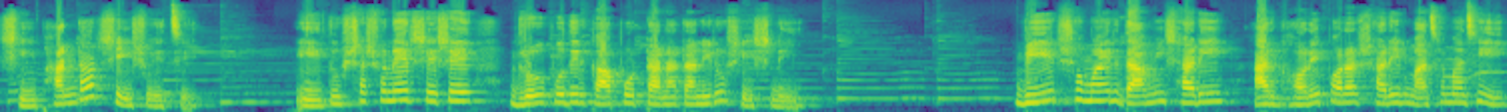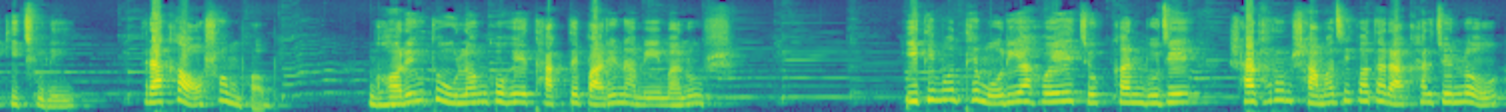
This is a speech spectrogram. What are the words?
সেই ভাণ্ডার শেষ হয়েছে। এই দুঃশাসনের শেষে দ্রৌপদীর কাপড় টানাটানিরও শেষ নেই। বিয়ের সময়ের দামি শাড়ি আর ঘরে পরার শাড়ির মাঝামাঝি কিছু নেই। রাখা অসম্ভব। ঘরেও তো উলঙ্গ হয়ে থাকতে পারে না মেয়ে মানুষ। ইতিমধ্যে মরিয়া হয়ে চোখ কান বুঝে সাধারণ সামাজিকতা রাখার জন্য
